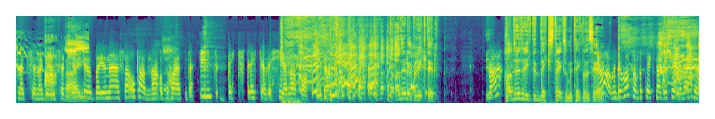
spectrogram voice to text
smutsen och gruset. Jag nej. skrubbar ju näsa och panna och så har jag ett sånt där fint däcksträck över hela baksidan. Hade du det på riktigt? Va? Hade du ett riktigt däckstreck som i tecknade serier? Ja, men det var som på tecknade serier. Verkligen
